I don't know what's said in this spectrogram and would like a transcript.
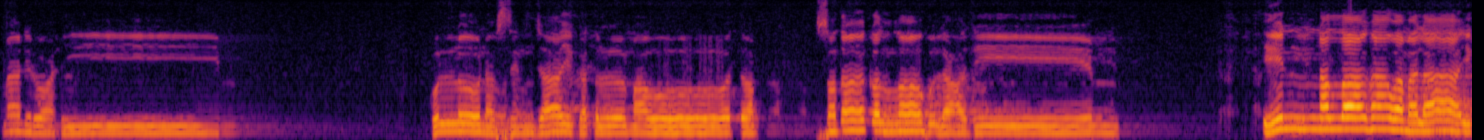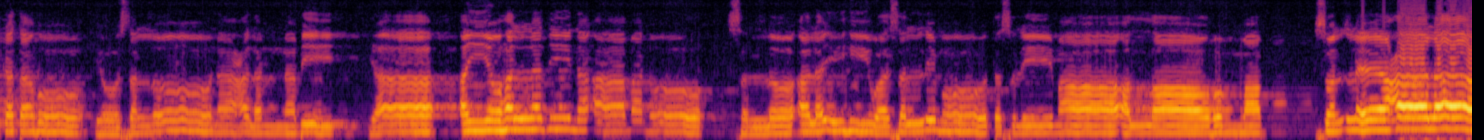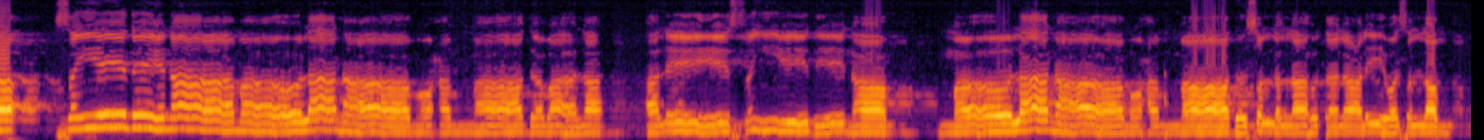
الرحمن الرحيم كل نفس جائقة الموت صدق الله العظيم إن الله وملائكته يصلون على النبي يا أيها الذين آمنوا صلوا عليه وسلموا تسليما. اللهم صل على سيدنا مولانا محمد وعلى علي سيدنا مولانا محمد صلى الله تعالى عليه وسلم.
